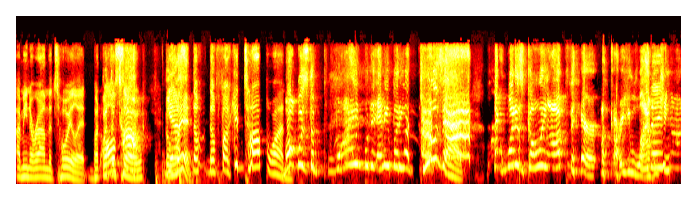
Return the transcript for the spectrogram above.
I mean around the toilet, but, but also the top, the yes, lid. the, the fucking top one. what was the? Why would anybody do that? like, what is going up there? Like, are you Well, they- lounging on? It?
